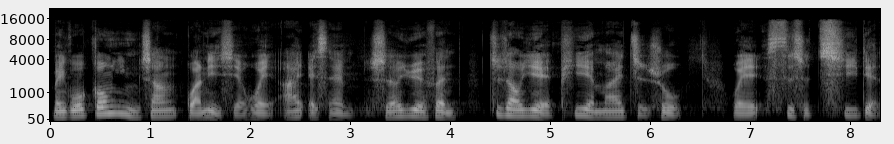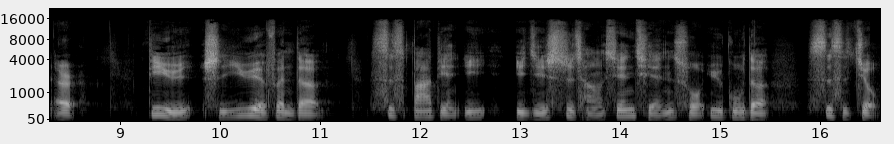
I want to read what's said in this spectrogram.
美国供应商管理协会 ISM 十二月份制造业 PMI 指数为四十七点二，低于十一月份的四十八点一，以及市场先前所预估的四十九。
